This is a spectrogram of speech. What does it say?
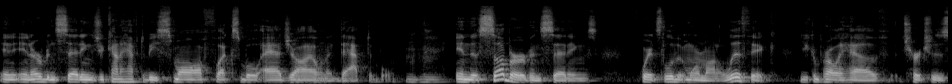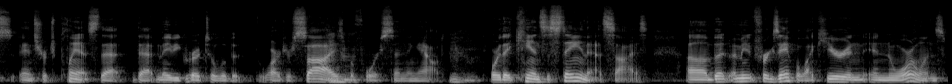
in, in urban settings you kind of have to be small, flexible, agile, and adaptable. In the suburban settings, where it's a little bit more monolithic, you can probably have churches and church plants that that maybe grow to a little bit larger size mm-hmm. before sending out, mm-hmm. or they can sustain that size. Um, but I mean, for example, like here in, in New Orleans,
